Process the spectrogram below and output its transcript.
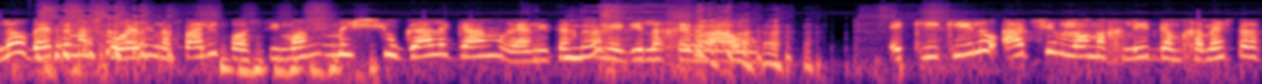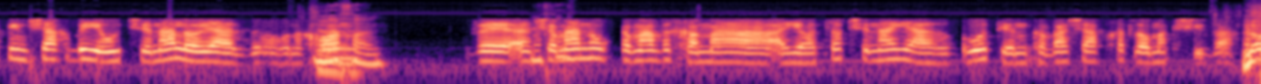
לא, בעצם מה שקורה לי, נפל לי פה אסימון משוגע לגמרי, אני תכף אני אגיד לכם מהו. אה, כי כאילו, עד שהוא לא מחליט, גם 5,000 ש"ח בייעוץ שינה לא יעזור, נכון? נכון. ושמענו כמה וכמה, היועצות שינה יהרגו אותי, אני מקווה שאף אחד לא מקשיבה. לא,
